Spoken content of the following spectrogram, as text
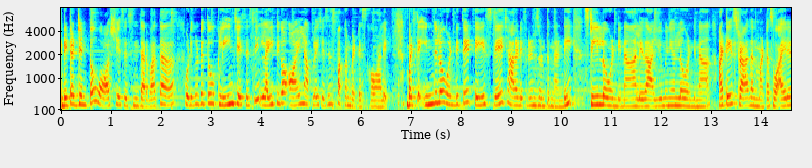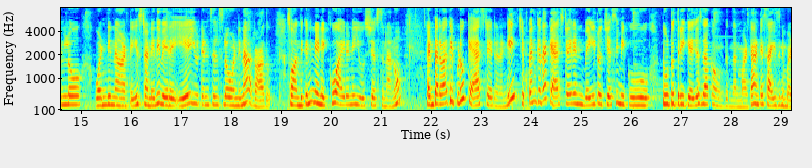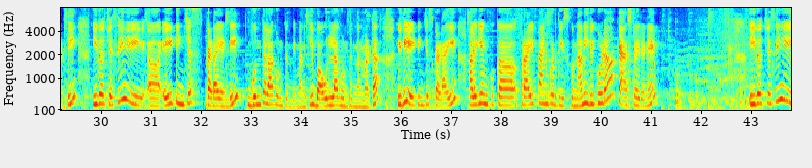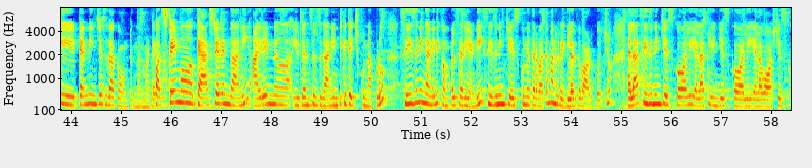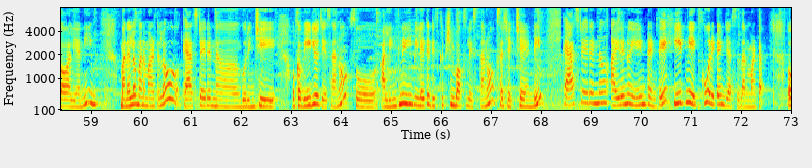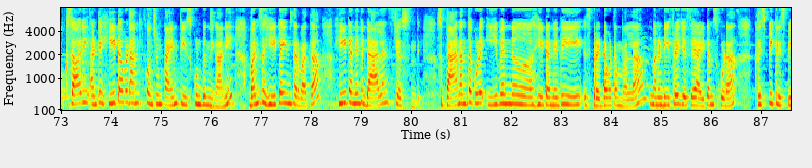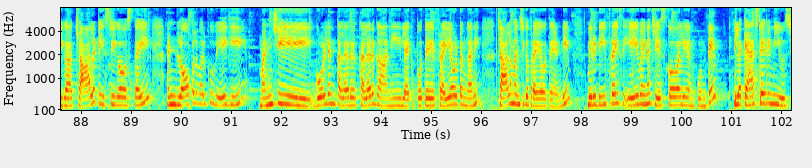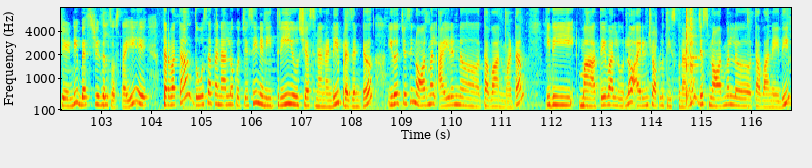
డిటర్జెంట్తో వాష్ చేసేసిన తర్వాత పొడిగుడ్డతో క్లీన్ చేసేసి లైట్గా ఆయిల్ని అప్లై చేసేసి పక్కన పెట్టేసుకోవాలి. బట్ ఇందులో వండితే టేస్టే చాలా డిఫరెన్స్ ఉంటుందండి. స్టీల్లో వండినా లేదా అల్యూమినియంలో వండినా ఆ టేస్ట్ రాదనమాట. సో ఐరన్లో వండిన టేస్ట్ అనేది వేరే ఏ యూటెన్సిల్స్లో వండినా రాదు. సో అందుకని నేను ఎక్కువ ఐరనే యూస్ చేస్తున్నాను. అండ్ తర్వాత ఇప్పుడు క్యాస్ట్ ఐరన్ అండి. చెప్పాను కదా క్యాస్ట్ ఐరన్ వెయిట్ వచ్చేసి మీకు టూ టు త్రీ కేజెస్ దాకా ఉంటుందన్నమాట. అంటే సైజుని బట్టి. ఇది వచ్చేసి ఎయిట్ ఇంచెస్ కడాయి అండి. గుంతలాగా ఉంటుంది మనకి బౌల్ లాగా ఉంటుందన్నమాట. ఇది ఎయిట్ ఇంచెస్ కడాయి. అలాగే ఇంకొక ఫ్రై ప్యాన్ కూడా తీసుకున్నాను. ఇది కూడా క్యాస్ట్ ఐరనే ఇది వచ్చేసి టెన్ ఇంచెస్ దాకా ఉంటుందన్నమాట. ఫస్ట్ టైం క్యాస్ట్ ఐరన్ కానీ ఐరన్ యూటెన్సిల్స్ కానీ ఇంటికి తెచ్చుకున్నప్పుడు సీజనింగ్ అనేది కంపల్సరీ అండి. సీజనింగ్ చేసుకున్న తర్వాత మనం రెగ్యులర్గా వాడుకోవచ్చు. ఎలా సీజనింగ్ చేసుకోవాలి ఎలా క్లీన్ చేసుకోవాలి ఎలా వాష్ చేసుకోవాలి అని మనలో మన మాటలో క్యాస్ట్ ఐరన్ uh, గురించి ఒక వీడియో చేశాను. సో ఆ లింక్ని వీలైతే డిస్క్రిప్షన్ బాక్స్లో ఇస్తాను. ఒకసారి చెక్ చేయండి. క్యాస్ట్ ఐరన్ ఐరన్ ఏంటంటే హీట్ని ఎక్కువ రిటైన్ చేస్తుంది అనమాట ఒకసారి అంటే హీట్ అవ్వడానికి కొంచెం టైం తీసుకుంటుంది కానీ వన్స్ హీట్ అయిన తర్వాత హీట్ అనేది బ్యాలెన్స్ చేస్తుంది. సో ప్యాన్ అంతా కూడా ఈవెన్ హీట్ అనేది స్ప్రెడ్ అవ్వటం వల్ల మనం డీప్ ఫ్రై చేసే ఐటమ్స్ కూడా క్రిస్పీ క్రిస్పీగా చాలా టేస్టీగా వస్తాయి. అండ్ లోపల వరకు వేగి మంచి గోల్డెన్ కలర్ కలర్ కానీ లేకపోతే ఫ్రై అవ్వటం కానీ చాలా మంచిగా ఫ్రై అవుతాయండి. మీరు డీప్ ఫ్రైస్ ఏవైనా చేసుకోవాలి అనుకుంటే ఇలా క్యాస్ట్ ఐరన్ని చేయండి. బెస్ట్ రిజల్ట్స్ వస్తాయి. తర్వాత దోశ పెనాల్లోకి వచ్చేసి నేను ఈ త్రీ యూజ్ చేస్తున్నానండి ప్రజెంట్ ఇది వచ్చేసి నార్మల్ ఐరన్ uh, తవా అనమాట ఇది మా అత్తయ్య వాళ్ళ ఊర్లో ఐరన్ షాప్లో తీసుకున్నాను. జస్ట్ నార్మల్ uh, తవా అనేది.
